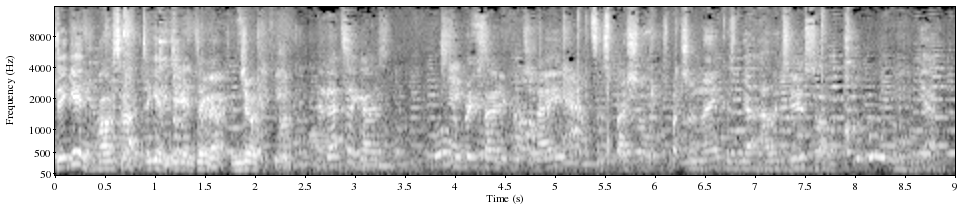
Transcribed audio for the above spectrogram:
dig in while it's hot. Dig in, dig in, dig in. Enjoy. And that's it, guys. Super excited for tonight. It's a special, special night because we got Alex here. So yeah.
